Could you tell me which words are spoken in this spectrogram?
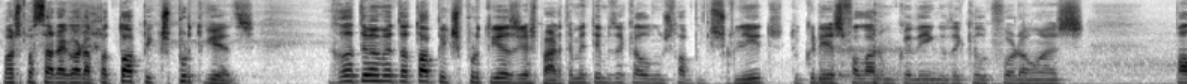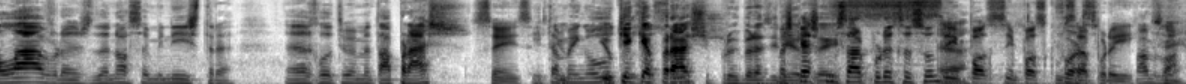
vamos passar agora para tópicos portugueses. Relativamente a tópicos portugueses, Gaspar, também temos aqui alguns tópicos escolhidos. Tu querias falar um bocadinho daquilo que foram as palavras da nossa ministra ah, relativamente à praxe Sim, sim. e também E o que é que é praxe para os brasileiros? Mas queres é começar por esse assunto? Sim, É. posso, sim, posso começar Força, por aí. Vamos lá. Sim.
